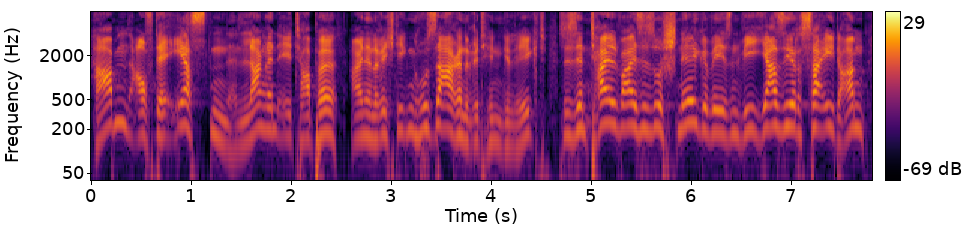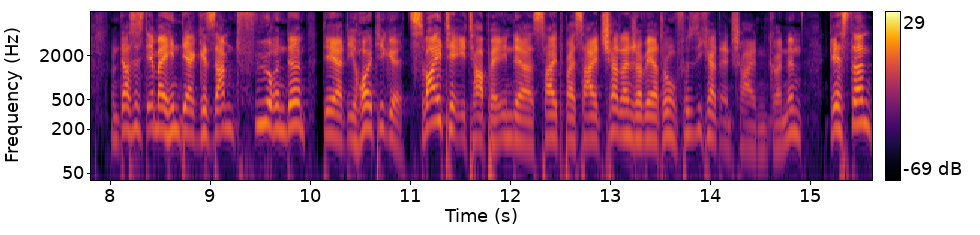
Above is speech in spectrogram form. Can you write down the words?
haben auf der ersten langen Etappe einen richtigen Husarenritt hingelegt. Sie sind teilweise so schnell gewesen wie Yazir Saidan und das ist immerhin der Gesamtführende, der die heutige zweite Etappe in der Side-by-Side-Challenger-Wertung für sich hat entscheiden können. Gestern,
